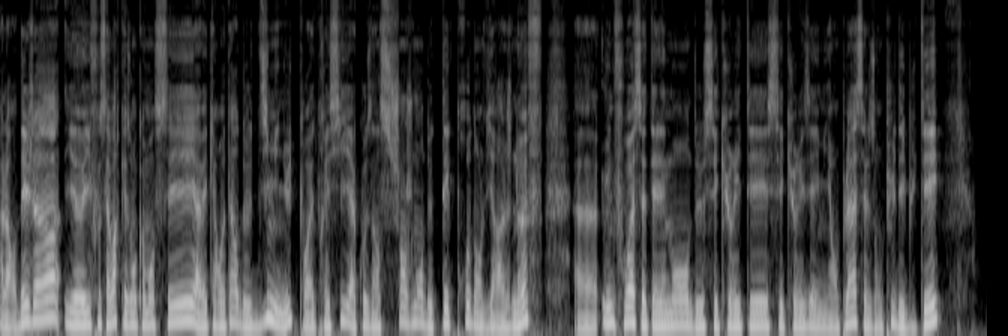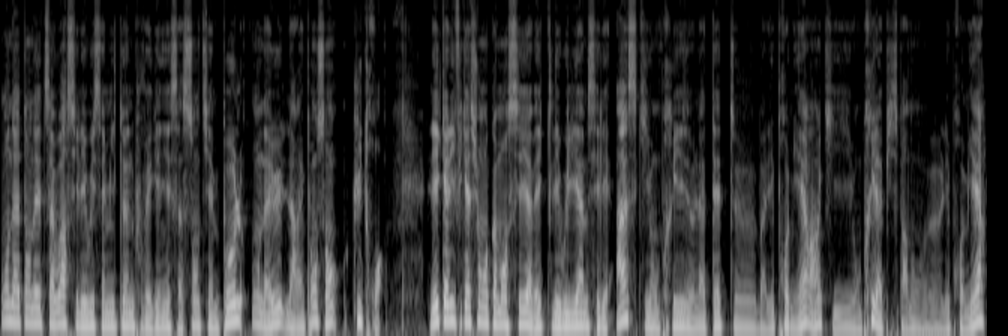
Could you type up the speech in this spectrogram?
Alors déjà, il faut savoir qu'elles ont commencé avec un retard de 10 minutes pour être précis à cause d'un changement de Tech Pro dans le virage 9. Euh, une fois cet élément de sécurité sécurisé et mis en place, elles ont pu débuter. On attendait de savoir si Lewis Hamilton pouvait gagner sa centième pole. On a eu la réponse en Q3. Les qualifications ont commencé avec les Williams et les Haas qui ont pris la tête euh, bah, les premières, hein, qui ont pris la piste pardon euh, les premières.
